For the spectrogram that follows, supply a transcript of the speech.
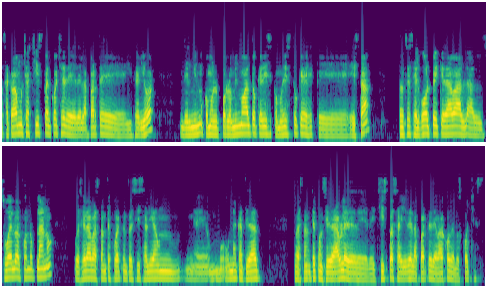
sacaba mucha chispa el coche de, de, la parte inferior, del mismo, como por lo mismo alto que dice, como dices tú que, que está, entonces el golpe que daba al, al suelo, al fondo plano, pues era bastante fuerte, entonces sí salía un, eh, una cantidad bastante considerable de, de, chispas ahí de la parte de abajo de los coches.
